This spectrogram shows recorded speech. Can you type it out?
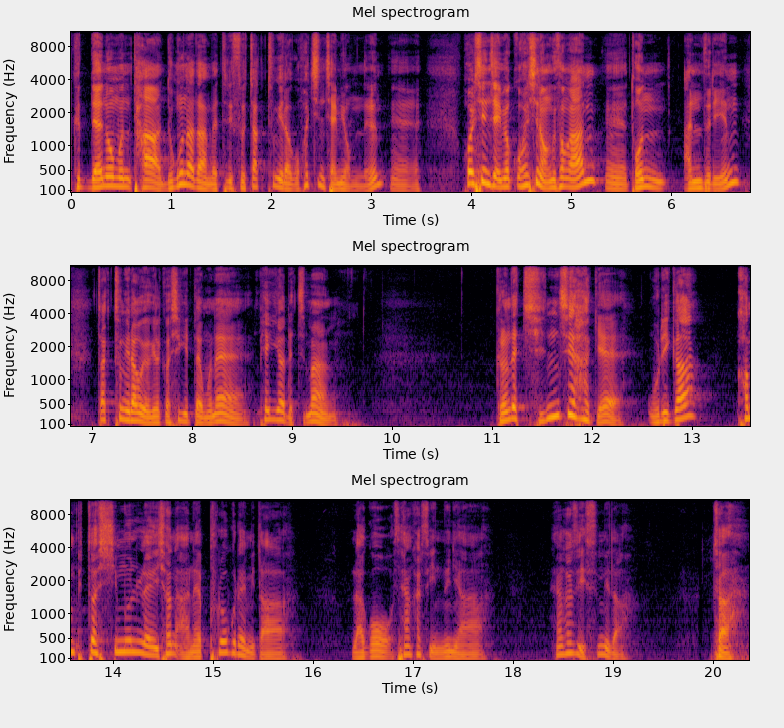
그 내놓으면 다 누구나 다 매트릭스 짝퉁이라고 훨씬 재미없는, 예, 훨씬 재미없고 훨씬 엉성한 예, 돈 안 들인 짝퉁이라고 여길 것이기 때문에 폐기가 됐지만 그런데 진지하게 우리가 컴퓨터 시뮬레이션 안의 프로그램이다 라고 생각할 수 있느냐 생각할 수 있습니다. 자,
